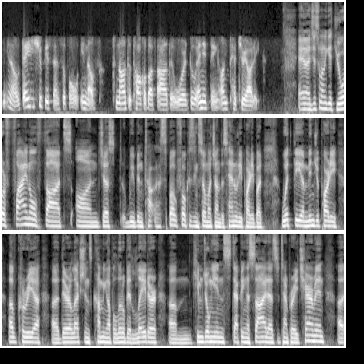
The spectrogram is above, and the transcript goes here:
you know they should be sensible enough to not to talk about that or do anything unpatriotic. And I just want to get your final thoughts on just we've been spoke focusing so much on this Saenuri Party, but with the uh, Minju Party of Korea, uh, their elections coming up a little bit later. Um, Kim Jong In stepping aside as the temporary chairman. Uh,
